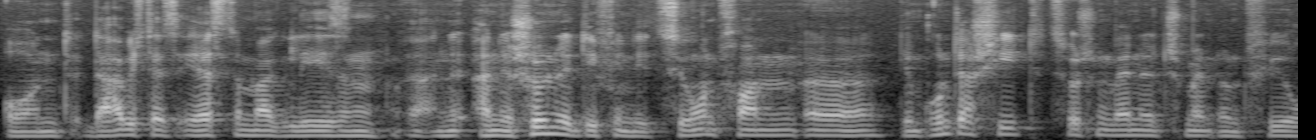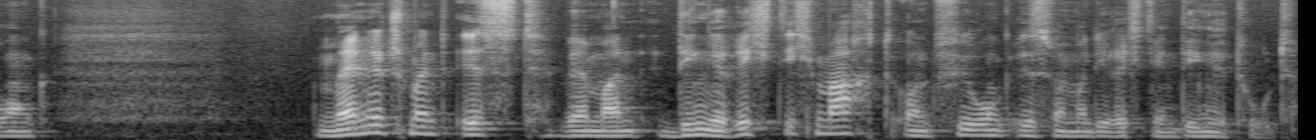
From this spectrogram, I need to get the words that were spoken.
Und da habe ich das erste Mal gelesen, eine, eine schöne Definition von äh, dem Unterschied zwischen Management und Führung. Management ist, wenn man Dinge richtig macht und Führung ist, wenn man die richtigen Dinge tut.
